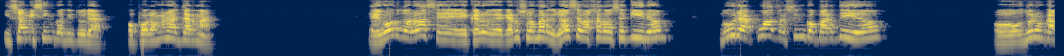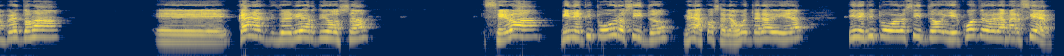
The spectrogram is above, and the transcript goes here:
y son mis 5 titular, o por lo menos alternar. El gordo lo hace, Caru- Caruso Lombardi lo hace bajar 12 kilos, dura 4 o 5 partidos, o dura un campeonato más, eh, gana la titularidad de Ortigosa, se va, viene Pipo Gorosito, mira las cosas, la vuelta de la vida, viene Pipo Gorosito y el 4 era Mercier,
